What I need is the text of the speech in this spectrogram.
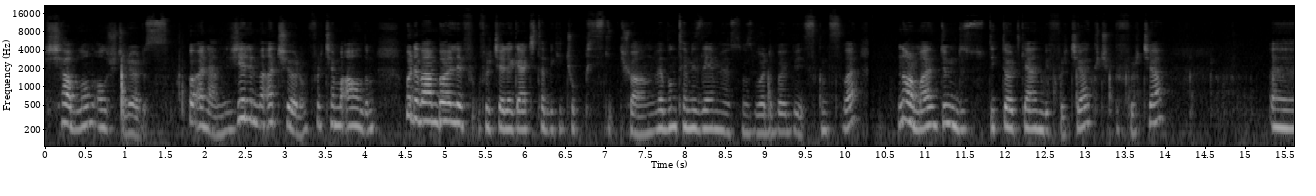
şablon oluşturuyoruz. Bu önemli. Jelimi açıyorum. Fırçamı aldım. Burada ben böyle fı- fırçayla gerçi tabii ki çok pis şu an ve bunu temizleyemiyorsunuz bu arada böyle bir sıkıntısı var. Normal dümdüz dikdörtgen bir fırça, küçük bir fırça. Ee,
